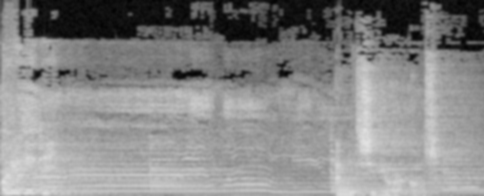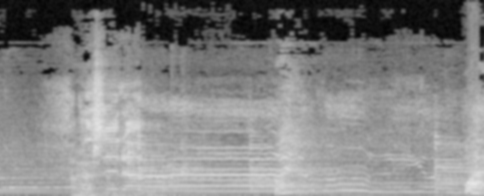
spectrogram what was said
Where have you been? I went to see the oracles. I asked them What? Why?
